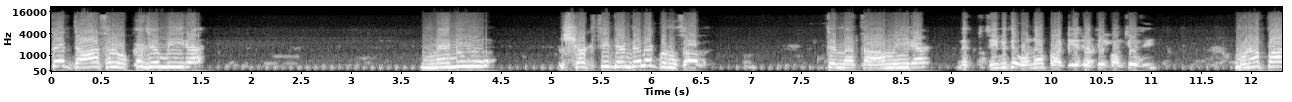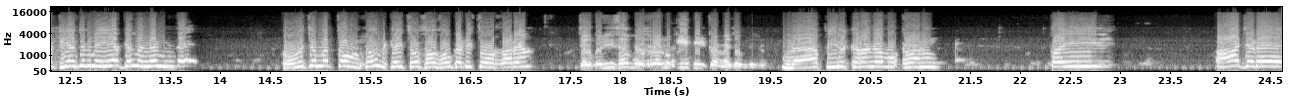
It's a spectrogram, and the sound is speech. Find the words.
ਤੇ 10 ਲੋਕਾਂ 'ਚ ਅਮੀਰ ਆ। ਮੈਨੂੰ ਸ਼ਕਤੀ ਦਿੰਦੇ ਨਾ ਗੁਰੂ ਸਾਹਿਬ ਤੇ ਮੈਂ ਤਾਂ ਅਮੀਰ ਆ। ਨਹੀਂ ਤੁਸੀਂ ਵੀ ਤੇ ਉਹਨਾਂ ਪਾਰਟੀਆਂ 'ਚ ਉੱਥੇ ਪਹੁੰਚੇ ਸੀ। ਉਹਨਾਂ ਪਾਰਟੀਆਂ 'ਚ ਵੀ ਨਹੀਂ ਅੱਗੇ ਲੰਘਣ ਦਿੰਦੇ। ਉਹ ਵਿੱਚ ਮੈਂ ਧੌਣ ਧੌਣ ਕੇ ਇੱਥੋਂ ਸੌ ਸੌ ਗੱਡੀ ਤੋੜਦਾ ਰਿਹਾ। ਚਲੋ ਗੁਰਜੀ ਸਾਹਿਬ ਵੋਟਰਾਂ ਨੂੰ ਕੀ ਅਪੀਲ ਕਰਨਾ ਚਾਹੁੰਦੇ ਹੋ? ਮੈਂ ਅਪੀਲ ਕਰਾਂਗਾ ਵੋਟਰਾਂ ਨੂੰ ਭਈ ਆ ਜਿਹੜੇ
